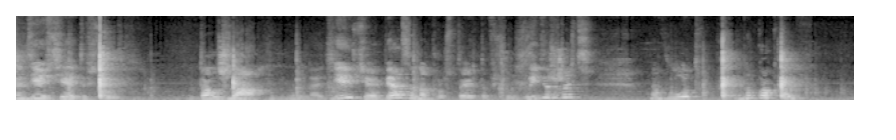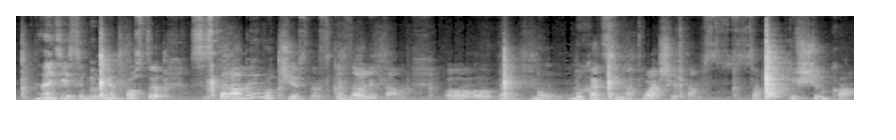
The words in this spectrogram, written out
Надеюсь, я это все должна, не надеюсь, я обязана просто это все выдержать. Вот. Ну, как-то знаете, если бы мне просто со стороны, вот честно, сказали там, э, ну, мы хотим от вашей там собаки щенка,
